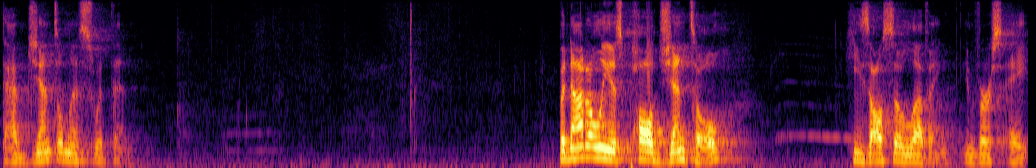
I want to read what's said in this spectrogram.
To have gentleness with them. But not only is Paul gentle, he's also loving in verse 8.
